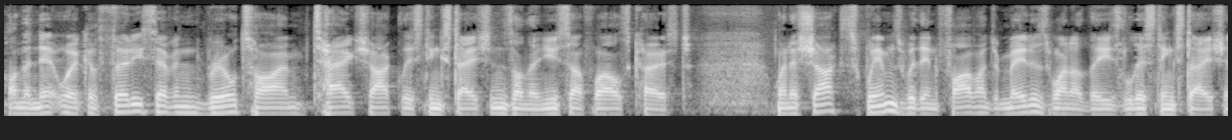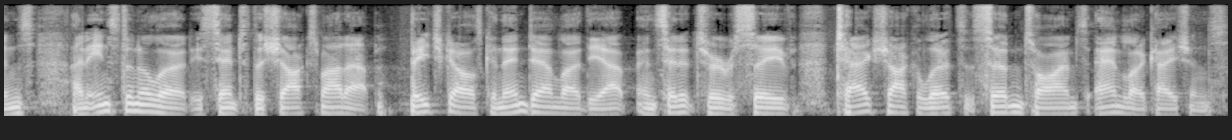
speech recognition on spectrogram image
on the network of 37 real time tag shark listing stations on the New South Wales coast. When a shark swims within 500 metres one of these listing stations, an instant alert is sent to the SharkSmart app. Beach girls can then download the app and set it to receive tag shark alerts at certain times and locations.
